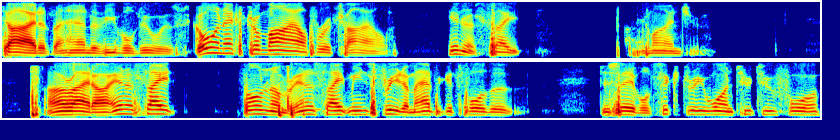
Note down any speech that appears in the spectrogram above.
died at the hand of evildoers. Go an extra mile for a child. Inner sight, remind you. All right, our inner sight phone number. Inner sight means freedom. Advocates for the disabled. Six three one two two four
